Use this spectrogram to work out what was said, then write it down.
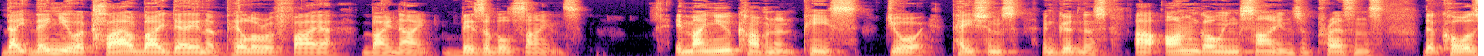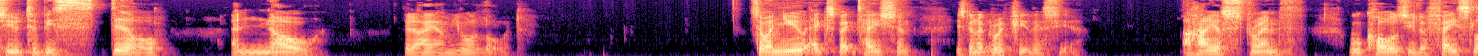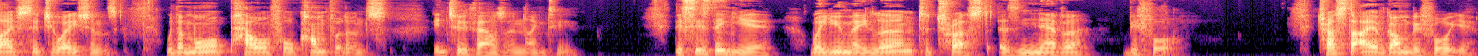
They, they knew a cloud by day and a pillar of fire by night, visible signs. In my new covenant, peace, joy, patience, and goodness are ongoing signs of presence that cause you to be still and know that I am your Lord. So, a new expectation is going to grip you this year. A higher strength will cause you to face life situations with a more powerful confidence in 2019. This is the year where you may learn to trust as never before. Trust that I have gone before you.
